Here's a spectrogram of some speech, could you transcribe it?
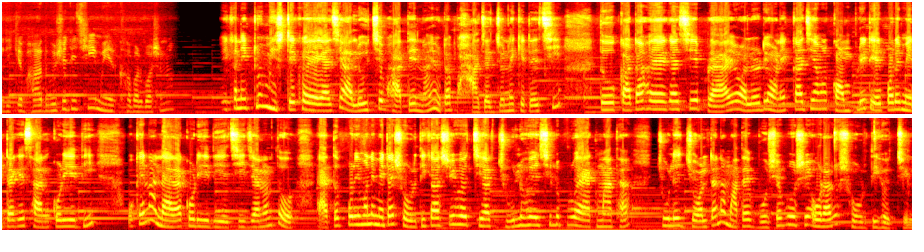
এদিকে ভাত বসে দিচ্ছি, মেয়ের খাবার বসানো। এখানে একটু মিস্টেক হয়ে গেছে। আলু উচ্ছে ভাতে নয়, ওটা ভাজার জন্য কেটেছি। তো কাটা হয়ে গেছে প্রায়। অলরেডি অনেক কাজই আমার কমপ্লিট এরপরে মেয়েটাকে স্নান করিয়ে দিই। ওকে না ন্যাড়া করিয়ে দিয়েছি, জানো তো? এত পরিমাণে মেয়েটা সর্দি কাশি হচ্ছে আর চুল হয়েছিল পুরো এক মাথা। চুলের জলটা না মাথায় বসে বসে ওর আরও সর্দি হচ্ছিল।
